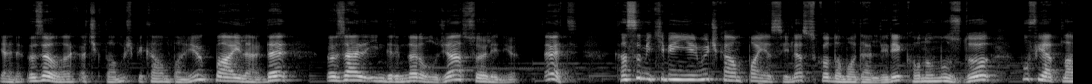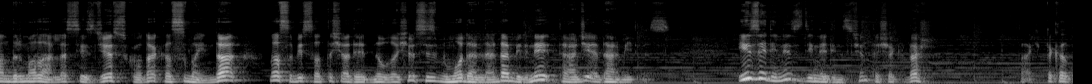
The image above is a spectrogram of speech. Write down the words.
Yani özel olarak açıklanmış bir kampanya yok. Bayilerde özel indirimler olacağı söyleniyor. Evet, Kasım 2023 kampanyasıyla Skoda modelleri konumuzdu. Bu fiyatlandırmalarla sizce Skoda Kasım ayında nasıl bir satış adedine ulaşır? Siz bu modellerden birini tercih eder miydiniz? İzlediğiniz, dinlediğiniz için teşekkürler. Takipte kalın.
